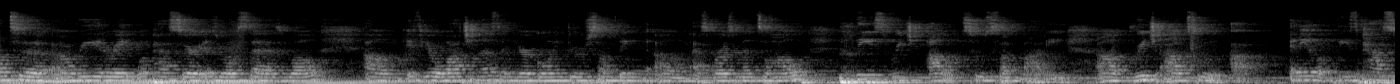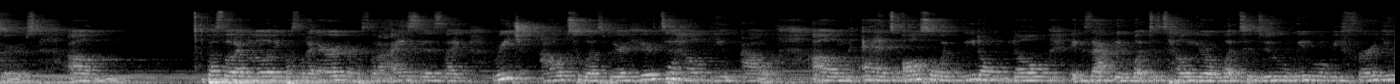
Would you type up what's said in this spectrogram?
Want to uh, reiterate what Pastor Israel said as well. Um, if you're watching us and you're going through something um, as far as mental health, please reach out to somebody. Um, reach out to uh, any of these pastors. Pastora Glory, Pastora Erica, Pastora Isis, like reach out to us. We are here to help you out. Um, and also, if we don't know exactly what to tell you or what to do, we will refer you.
